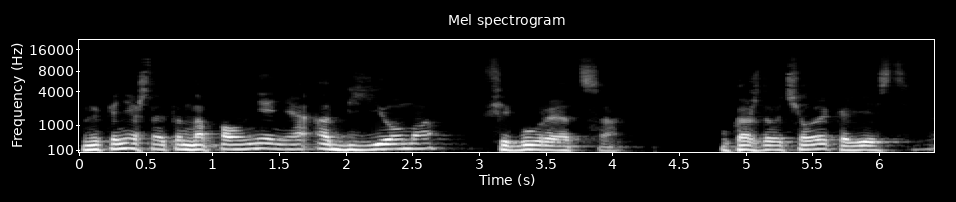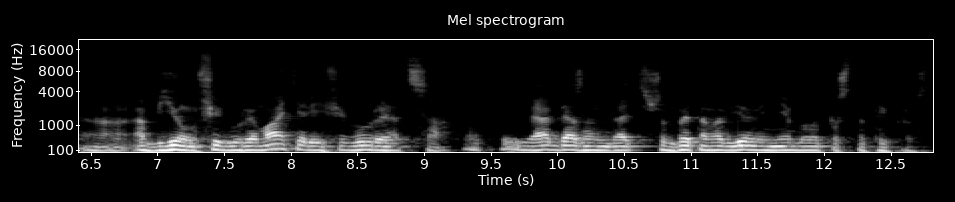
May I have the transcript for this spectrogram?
Ну и, конечно, это наполнение объема фигуры отца. У каждого человека есть а, объем фигуры матери и фигуры отца. Вот я обязан дать, чтобы в этом объеме не было пустоты просто.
